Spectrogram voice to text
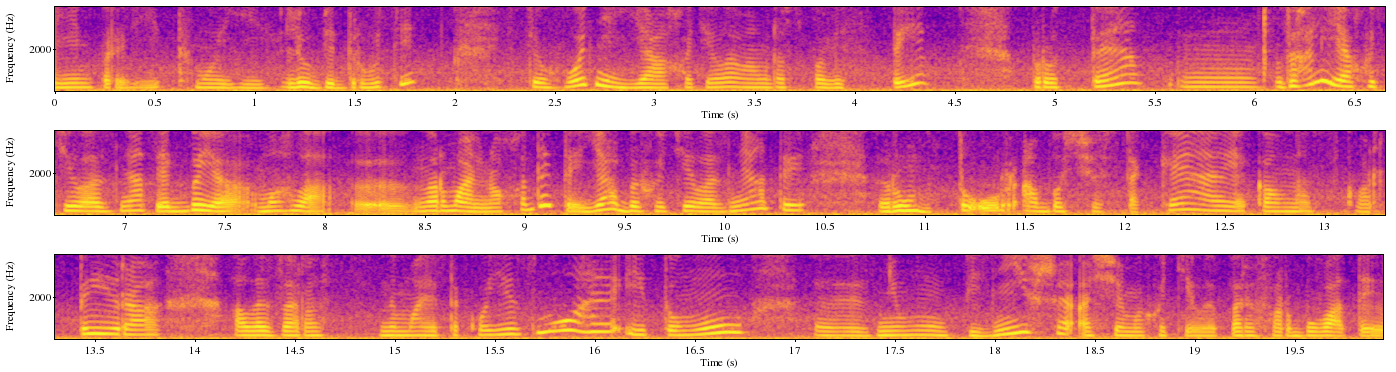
Всім привіт, мої любі друзі! Сьогодні я хотіла вам розповісти про те, взагалі я хотіла зняти, якби я могла е, нормально ходити, я би хотіла зняти рум-тур або щось таке, яка у нас квартира, але зараз немає такої змоги, і тому е, зніму пізніше. А ще ми хотіли перефарбувати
